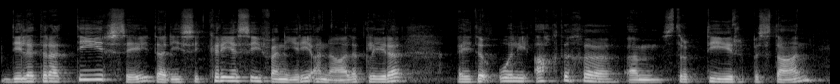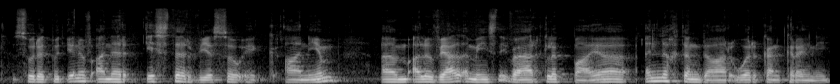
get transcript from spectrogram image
Die literatuur sê dat die sekresie van hierdie anale kliere uit 'n olieagtige um struktuur bestaan, so dit moet een of ander ester wees sou ek aanneem. Um alhoewel 'n mens nie werklik baie inligting daaroor kan kry nie.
